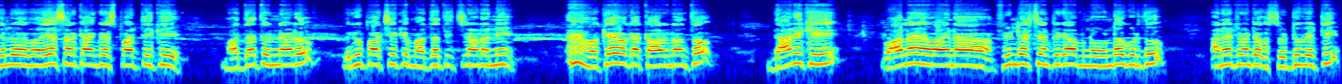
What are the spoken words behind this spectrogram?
తెలుగు వైఎస్ఆర్ కాంగ్రెస్ పార్టీకి మద్దతు ఉన్నాడు విరూపాక్షికి మద్దతు ఇచ్చినాడని ఒకే ఒక కారణంతో దానికి వాళ్ళ ఆయన ఫీల్డ్ అసిస్టెంట్గా నువ్వు ఉండకూడదు అనేటువంటి ఒక సొడ్డు పెట్టి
